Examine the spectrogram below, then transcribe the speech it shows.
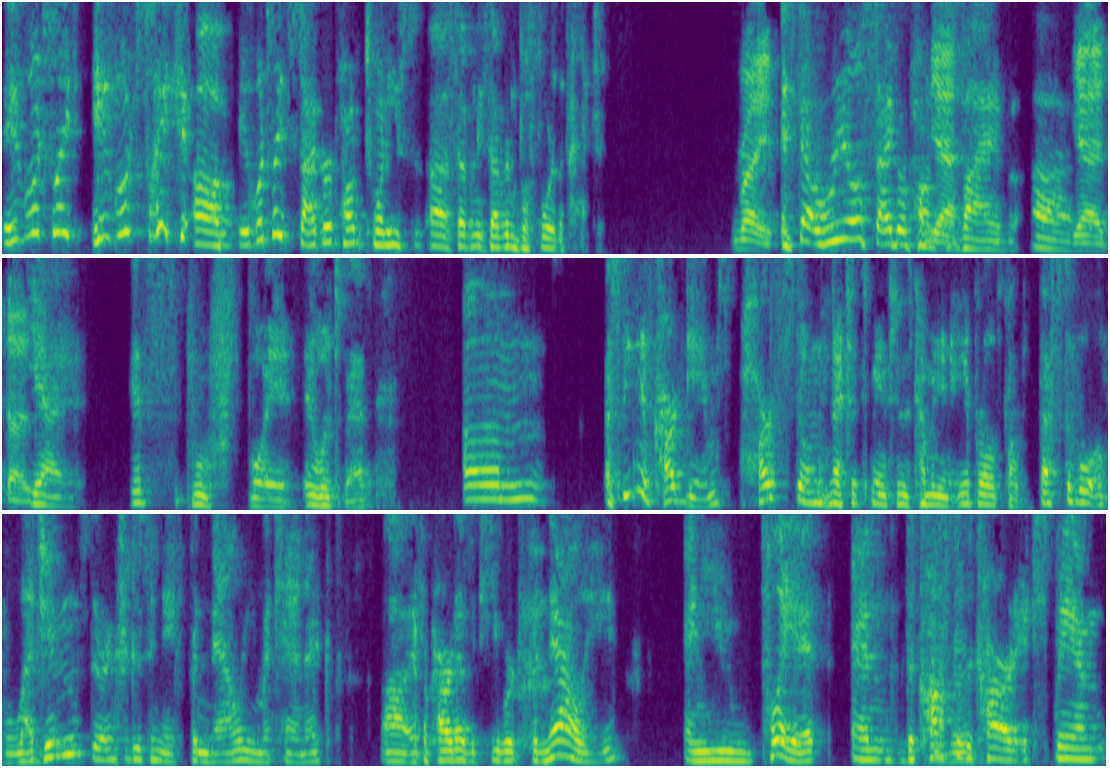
It looks like it looks like um, it looks like Cyberpunk twenty seventy seven before the patches. Right? It's got real cyberpunk Yeah. vibe. Uh, Yeah, it does. yeah, it's oof, boy, it looks bad. Um, uh, speaking of card games, Hearthstone's next expansion is coming in April. It's called Festival of Legends. They're introducing a finale mechanic. Uh, if a card has the keyword finale and you play it, and the cost Mhm. of the card expand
